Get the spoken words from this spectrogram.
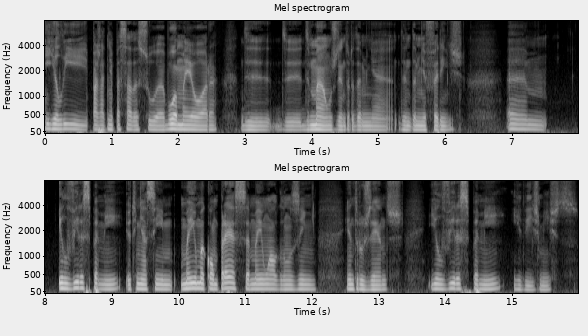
e ali pá, já tinha passado a sua boa meia hora de, de, de mãos dentro da minha, dentro da minha faringe. Um, ele vira-se para mim, eu tinha assim meio uma compressa, meio um algodãozinho entre os dentes, e ele vira-se para mim e diz-me isto:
